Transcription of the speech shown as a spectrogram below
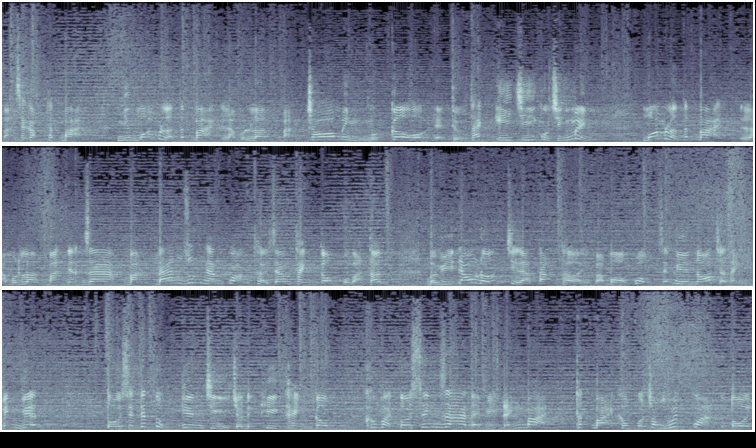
bạn sẽ gặp thất bại, nhưng mỗi một lần thất bại là một lần bạn cho mình một cơ hội để thử thách ý chí của chính mình mỗi một lần thất bại là một lần bạn nhận ra bạn đang rút ngắn quãng thời gian thành công của bản thân. Bởi vì đau đớn chỉ là tạm thời và bỏ cuộc sẽ biến nó trở thành vĩnh viễn. Tôi sẽ tiếp tục kiên trì cho đến khi thành công. Không phải tôi sinh ra để bị đánh bại, thất bại không có trong huyết quản của tôi.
